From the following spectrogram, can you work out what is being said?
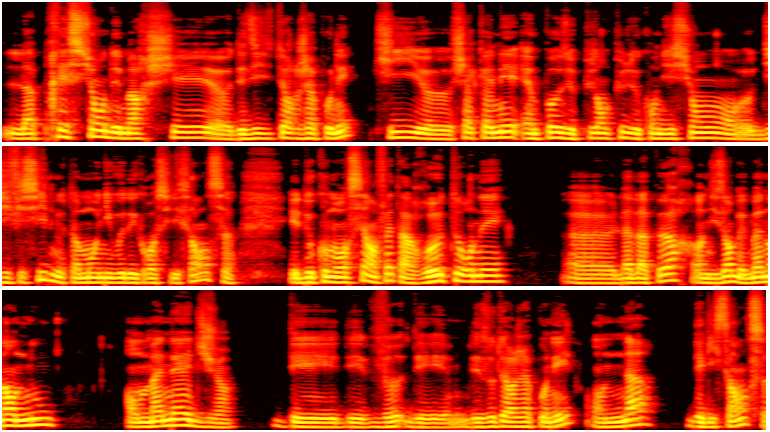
la pression des marchés euh, des éditeurs japonais qui euh, chaque année imposent de plus en plus de conditions euh, difficiles, notamment au niveau des grosses licences, et de commencer en fait à retourner la vapeur en disant ben maintenant nous on manage des, des, auteurs japonais, on a des licences,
